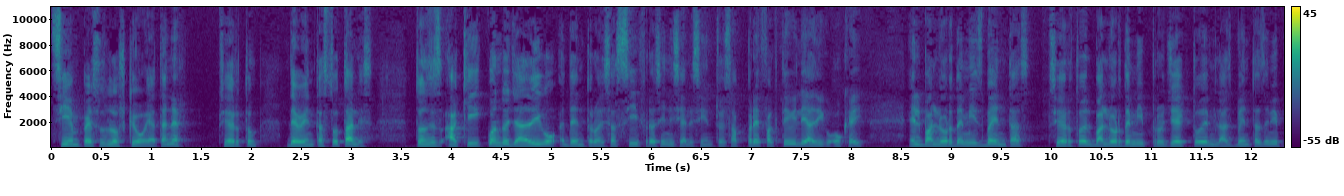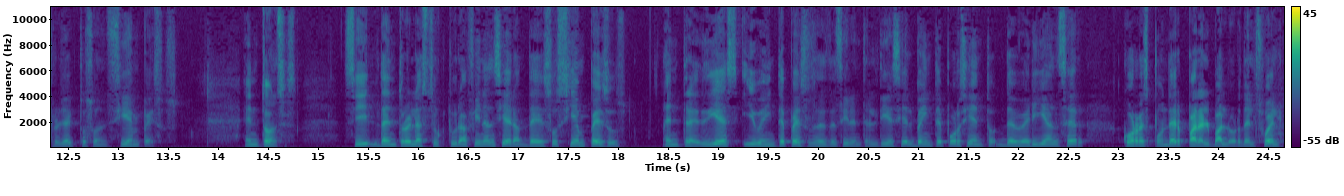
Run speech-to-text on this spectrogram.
100 pesos los que voy a tener, ¿cierto? De ventas totales. Entonces aquí cuando ya digo dentro de esas cifras iniciales de esa prefactibilidad digo, ok, el valor de mis ventas, ¿cierto? El valor de mi proyecto, de las ventas de mi proyecto son 100 pesos. Entonces, si dentro de la estructura financiera, de esos 100 pesos, entre 10 y 20 pesos, es decir, entre el 10 y el 20%, deberían ser corresponder para el valor del suelo.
